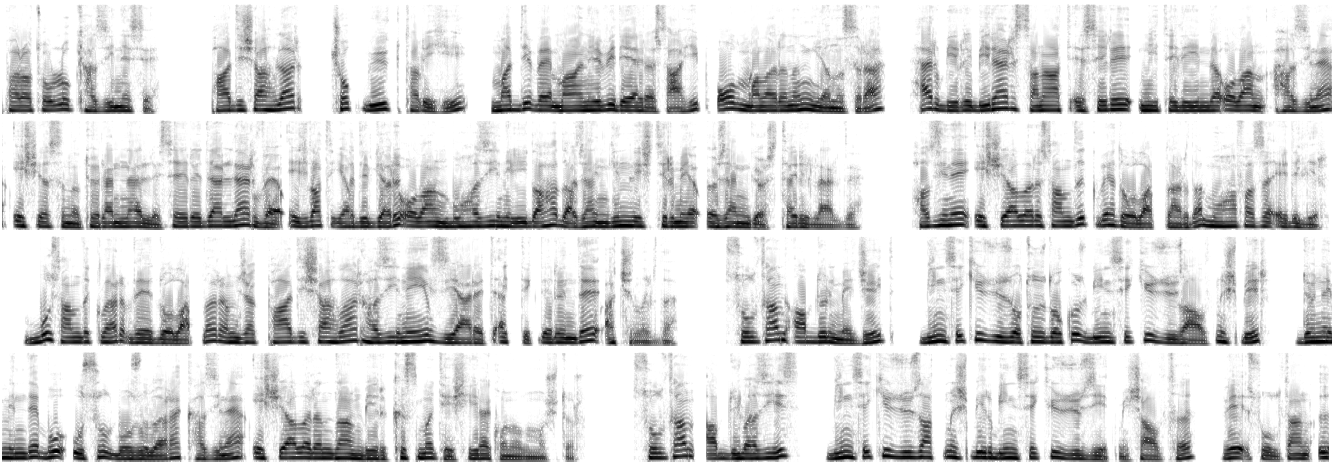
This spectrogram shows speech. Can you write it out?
İmparatorluk hazinesi. Padişahlar, çok büyük tarihi, maddi ve manevi değere sahip olmalarının yanı sıra, her biri birer sanat eseri niteliğinde olan hazine eşyasını törenlerle seyrederler ve ecdat yadigarı olan bu hazineyi daha da zenginleştirmeye özen gösterirlerdi. Hazine eşyaları sandık ve dolaplarda muhafaza edilir. Bu sandıklar ve dolaplar ancak padişahlar hazineyi ziyaret ettiklerinde açılırdı. Sultan Abdülmecid, 1839-1861 döneminde bu usul bozularak hazine eşyalarından bir kısmı teşhire konulmuştur. Sultan Abdülaziz, 1861-1876 ve Sultan I.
